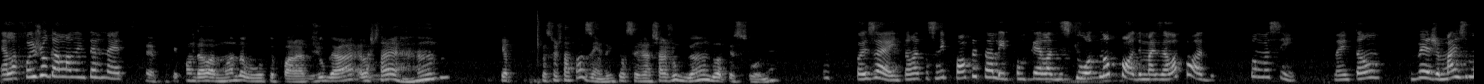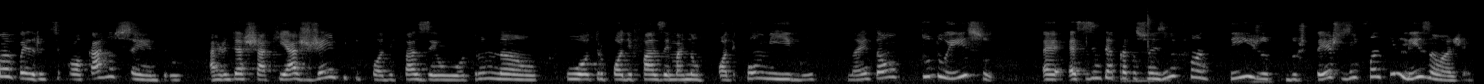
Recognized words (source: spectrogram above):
Ela foi julgar lá na internet. É, porque quando ela manda o outro parar de julgar, ela está errando o que a pessoa está fazendo. Então, você já está julgando a pessoa, né? Pois é, então ela está sendo hipócrita ali, porque ela diz que o outro não pode, mas ela pode. Como assim? Né? Então, veja, mais uma vez, a gente se colocar no centro, a gente achar que é a gente que pode fazer, o outro não, o outro pode fazer, mas não pode comigo. Né? Então, tudo isso, é, essas interpretações infantis do, dos textos infantilizam a gente.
